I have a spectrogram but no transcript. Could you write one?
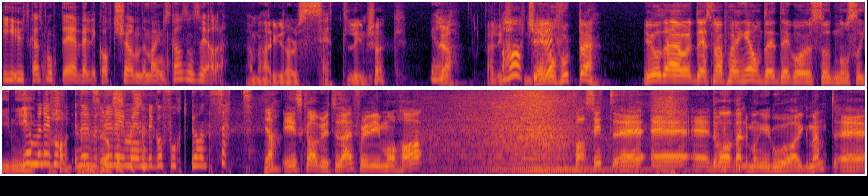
i utgangspunktet er veldig kort, selv om det er Magnus Carlsen som gjør det. Ja, men herregud, har du sett lynsjakk? Ja. Har ikke Det du? går fort, det. Jo, det er jo det som er poenget. Om det, det går jo så, noe så inn i Ja, men det, går, det, det, det, men det går fort uansett. Jeg skal avbryte der, fordi vi må ha fasit. Eh, eh, eh, det var veldig mange gode argument. Eh,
